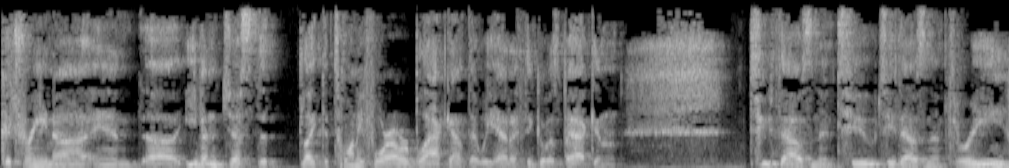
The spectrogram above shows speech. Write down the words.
Katrina and uh, even just the like the 24 hour blackout that we had. I think it was back in 2002, 2003.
